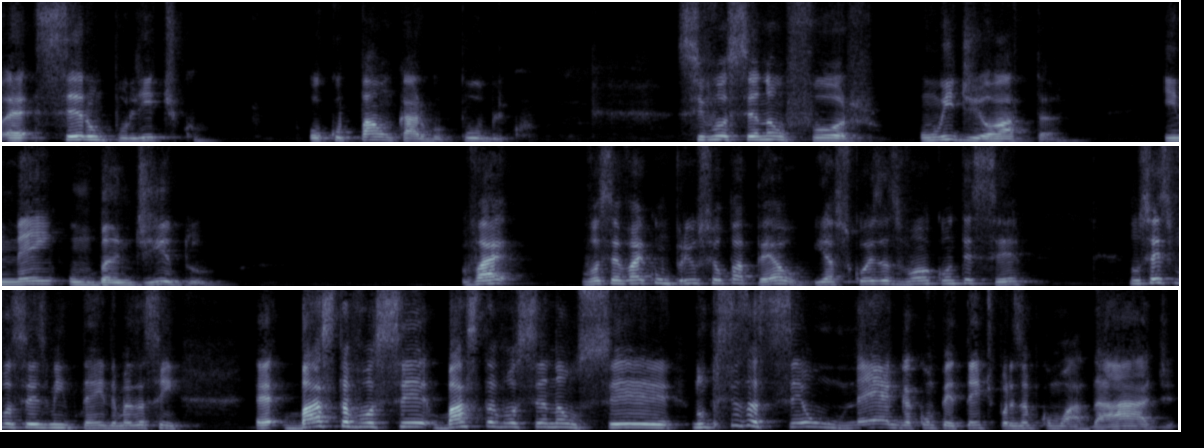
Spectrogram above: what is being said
é, ser um político, ocupar um cargo público, se você não for um idiota e nem um bandido, vai você vai cumprir o seu papel e as coisas vão acontecer. Não sei se vocês me entendem, mas assim, é, basta você, basta você não ser, não precisa ser um mega competente, por exemplo, como o Haddad,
